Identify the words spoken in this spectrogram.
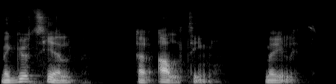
Med Guds hjälp är allting möjligt.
